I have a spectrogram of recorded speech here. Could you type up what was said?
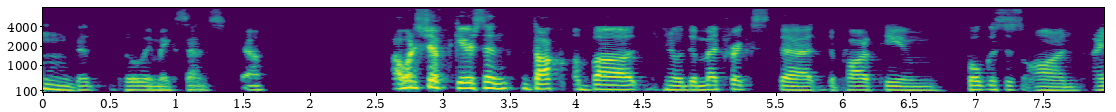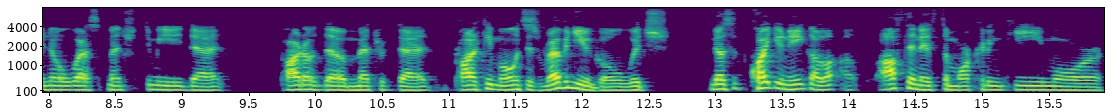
Mm, that totally makes sense. Yeah I want to shift gears and talk about you know the metrics that the product team focuses on. I know Wes mentioned to me that part of the metric that product team owns is revenue goal, which you know is quite unique. Often it's the marketing team or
